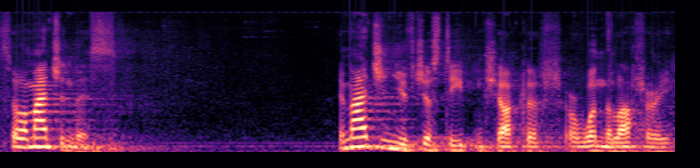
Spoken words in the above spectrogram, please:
So imagine this. Imagine you've just eaten chocolate or won the lottery,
